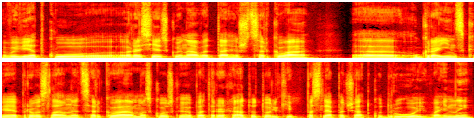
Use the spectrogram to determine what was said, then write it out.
выведку расійскую нават тая ж царква украінская праваслаўная царква маскоўскага патрыархату толькі пасля пачатку другой войны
